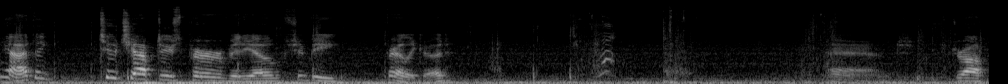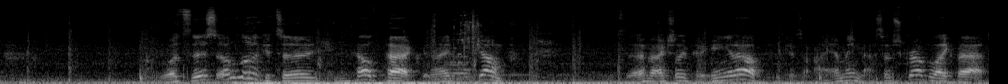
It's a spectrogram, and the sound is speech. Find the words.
Yeah, I think two chapters per video should be fairly good. And drop. What's this? Oh, look, it's a health pack, and I jump instead of actually picking it up because I am a massive scrub like that.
